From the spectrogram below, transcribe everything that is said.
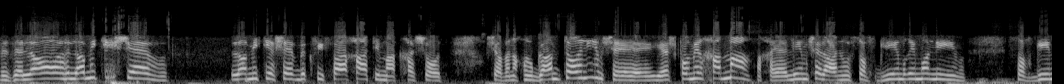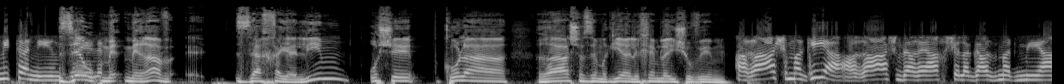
וזה לא, לא מתיישב, לא מתיישב בכפיפה אחת עם ההכחשות. עכשיו, אנחנו גם טוענים שיש פה מלחמה, החיילים שלנו סופגים רימונים, סופגים מטענים. זהו, ו... מירב, זה החיילים או שכל הרעש הזה מגיע אליכם ליישובים? הרעש מגיע, הרעש והריח של הגז מדמיע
